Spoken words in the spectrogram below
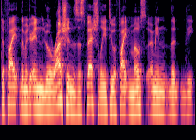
to fight the and the Russians especially to fight most. I mean the the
